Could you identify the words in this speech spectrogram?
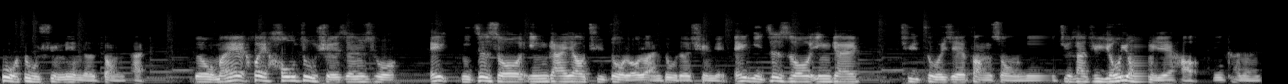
过度训练的状态。对我们会 hold 住学生说：“哎，你这时候应该要去做柔软度的训练。哎，你这时候应该去做一些放松。你就算去游泳也好，你可能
